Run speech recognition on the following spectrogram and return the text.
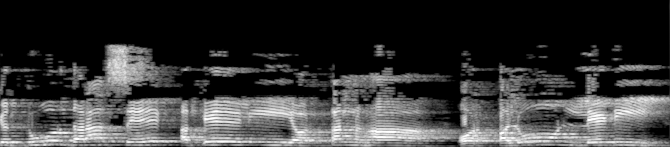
کہ دور دراز سے ایک اکیلی اور تنہا اور الون لیڈی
